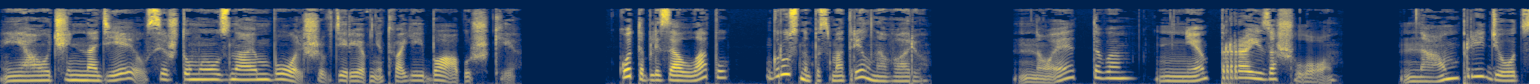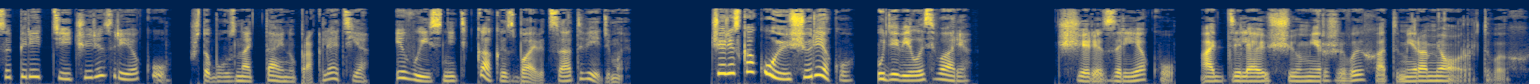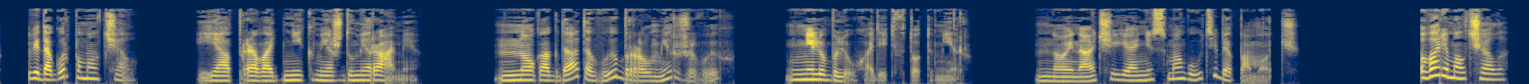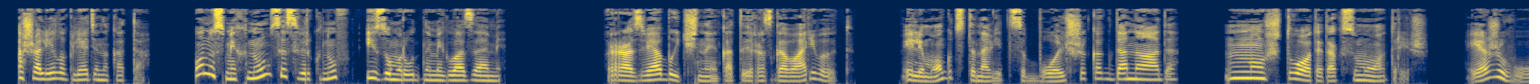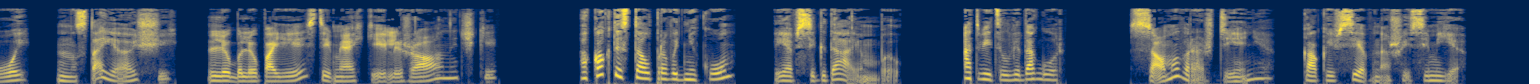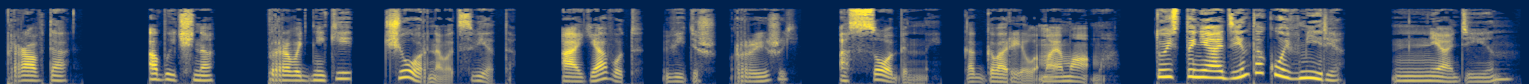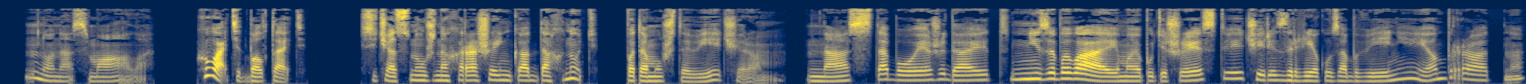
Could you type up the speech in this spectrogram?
«Я очень надеялся, что мы узнаем больше в деревне твоей бабушки». Кот облизал лапу, грустно посмотрел на Варю. «Но этого не произошло. Нам придется перейти через реку, чтобы узнать тайну проклятия и выяснить, как избавиться от ведьмы. «Через какую еще реку?» — удивилась Варя. «Через реку, отделяющую мир живых от мира мертвых». Видогор помолчал. «Я проводник между мирами, но когда-то выбрал мир живых. Не люблю ходить в тот мир. Но иначе я не смогу тебе помочь». Варя молчала, ошалела, глядя на кота. Он усмехнулся, сверкнув изумрудными глазами. Разве обычные коты разговаривают? Или могут становиться больше, когда надо? Ну что ты так смотришь? Я живой, настоящий. Люблю поесть и мягкие лежаночки. А как ты стал проводником? Я всегда им был, — ответил Видогор. С самого рождения, как и все в нашей семье. Правда, обычно проводники черного цвета. А я вот, видишь, рыжий, особенный, как говорила моя мама. То есть ты не один такой в мире? Не один, но нас мало. Хватит болтать. Сейчас нужно хорошенько отдохнуть, потому что вечером нас с тобой ожидает незабываемое путешествие через реку забвения и обратно.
